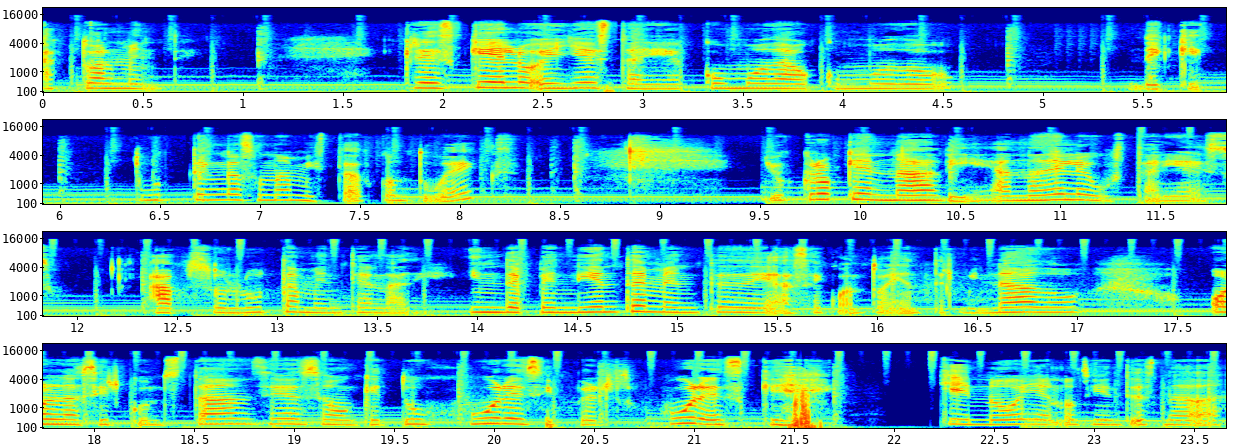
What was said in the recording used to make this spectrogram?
actualmente, ¿crees que él o ella estaría cómoda o cómodo de que tú tengas una amistad con tu ex? Yo creo que nadie, a nadie le gustaría eso. Absolutamente a nadie. Independientemente de hace cuánto hayan terminado o las circunstancias, aunque tú jures y perjures que, que no, ya no sientes nada,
